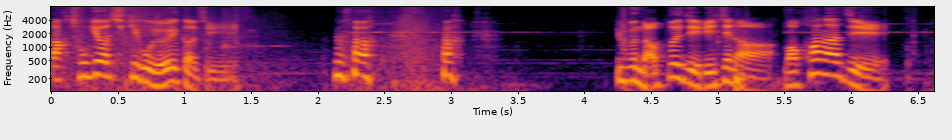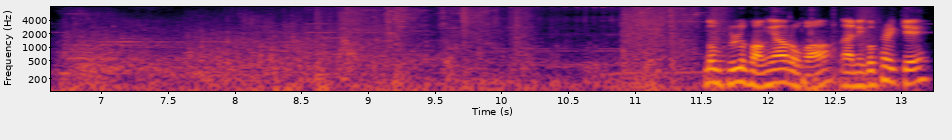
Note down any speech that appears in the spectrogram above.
딱 초기화 시키고 여기까지. 기분 나쁘지 리진아 막 화나지. 넌 블루 방해하러 가 난 이거 팰게.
